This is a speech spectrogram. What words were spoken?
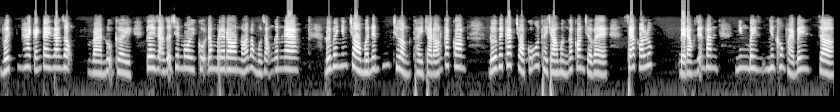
Với hai cánh tay dang rộng và nụ cười tươi rạng rỡ trên môi, cụ Dumbledore nói bằng một giọng ngân nga. Đối với những trò mới đến trường, thầy chào đón các con. Đối với các trò cũ, thầy chào mừng các con trở về. Sẽ có lúc để đọc diễn văn, nhưng bây nhưng không phải bây giờ.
